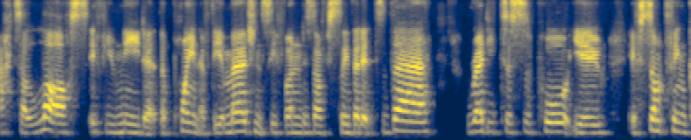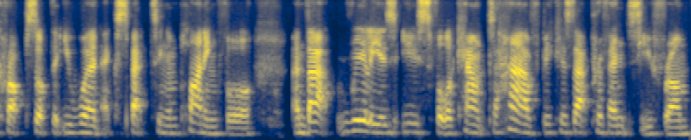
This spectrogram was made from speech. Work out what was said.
at a loss if you need it. The point of the emergency fund is obviously that it's there ready to support you if something crops up that you weren't expecting and planning for. And that really is useful account to have because that prevents you from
